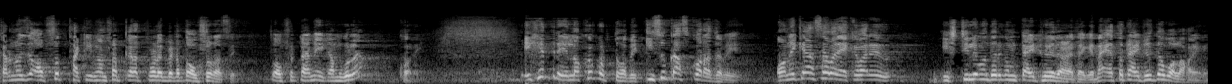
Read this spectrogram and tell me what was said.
কারণ ওই যে অবসর থাকে, ইমাম সাহেব কেরাত পড়ে, বেটা তো অবসর আছে। তো অবসর টাইমে এই কামগুলা করে। এক্ষেত্রে লক্ষ্য করতে হবে, কিছু কাজ করা যাবে। অনেকে আছে আবার একেবারে স্টিলের মধ্যে এরকম টাইট হয়ে দাঁড়ায় থাকে। না, এত টাইট হইতেও বলা হয়নি।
